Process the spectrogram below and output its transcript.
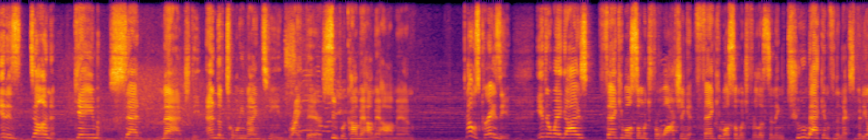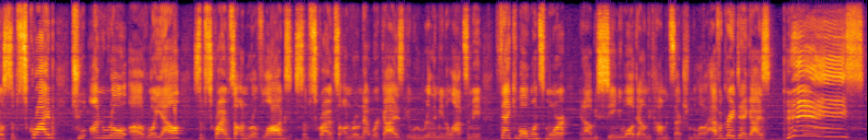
It is done. Game, set, match. The end of 2019. Right there. Super Kamehameha, man. That was crazy. Either way, guys, Thank you all so much for watching. It. Thank you all so much for listening. Tune back in for the next video. Subscribe to Unreal uh, Royale. Subscribe to Unreal Vlogs. Subscribe to Unreal Network, guys. It would really mean a lot to me. Thank you all once more, and I'll be seeing you all down in the comment section below. Have a great day, guys. Peace!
